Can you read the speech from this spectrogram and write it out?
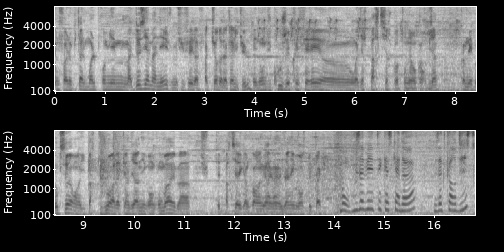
une fois à l'hôpital. Moi, le premier, ma deuxième année, je me suis fait la fracture de la clavicule. Et donc, du coup, j'ai préféré, euh, on va dire, partir quand on est encore bien. Comme les boxeurs, hein, ils partent toujours avec un dernier grand combat, et ben, je suis peut-être parti avec encore un dernier grand spectacle. Bon, vous avez été cascadeur, vous êtes cordiste.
